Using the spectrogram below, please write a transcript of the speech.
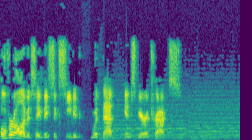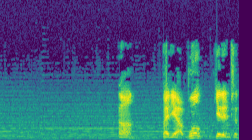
overall, I would say they succeeded with that in Spirit Tracks. Um, but yeah, we'll get into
